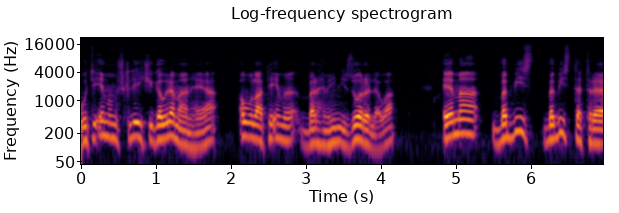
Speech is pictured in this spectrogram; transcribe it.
وتی ئێمە مشکلەیەکی گەورەمان هەیە ئەو وڵاتە ئێمە بەرهەمهینی زۆرە لەوە ئێمە بە بیست بە بیست تەترە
